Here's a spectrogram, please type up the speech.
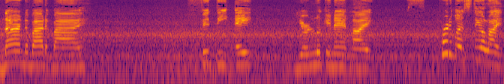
Nine divided by 58, you're looking at like pretty much still like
